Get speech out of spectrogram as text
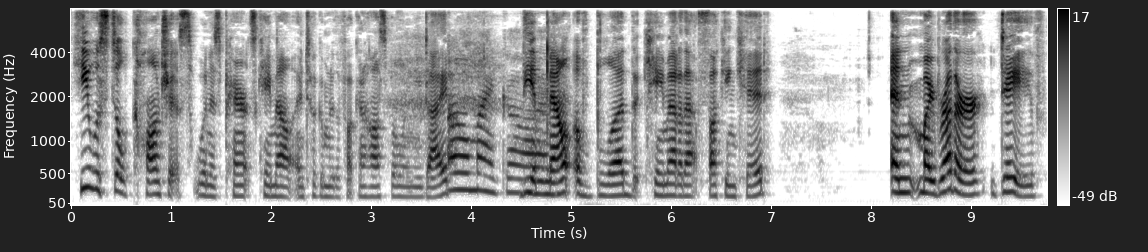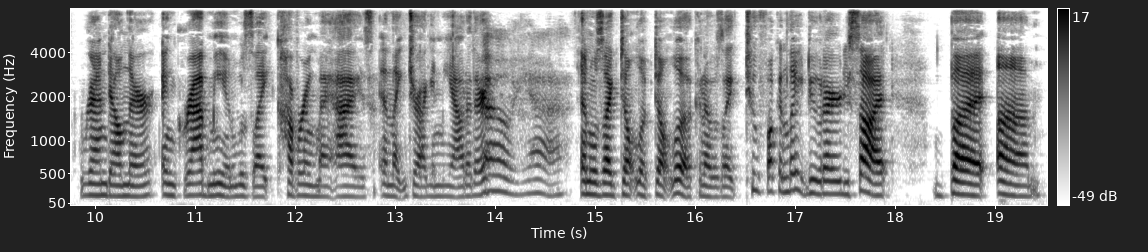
He was still conscious when his parents came out and took him to the fucking hospital and he died. Oh my god. the amount of blood that came out of that fucking kid And my brother, Dave, ran down there and grabbed me and was like covering my eyes and like dragging me out of there Oh yeah. and was like, "Don't look, don't look." And I was like, "Too fucking late, dude. I already saw it." But um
